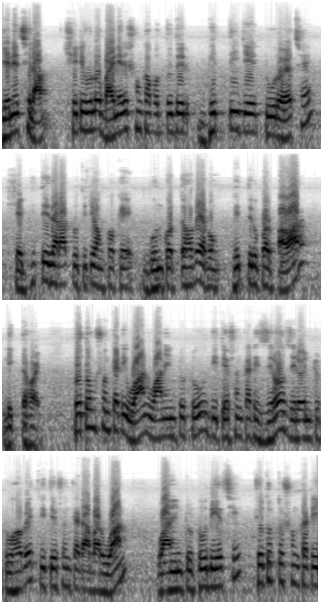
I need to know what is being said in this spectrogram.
জেনেছিলাম, সেটি হলো বাইনারি সংখ্যা পদ্ধতির ভিত্তি যে টু রয়েছে, সে ভিত্তি দ্বারা প্রতিটি অঙ্ককে গুণ করতে হবে এবং ভিত্তির উপর পাওয়ার লিখতে হয়। প্রথম সংখ্যাটি ওয়ান ওয়ান ইন্টু টু দ্বিতীয় সংখ্যাটি জিরো জিরো ইন্টু টু হবে। তৃতীয় সংখ্যাটা আবার ওয়ান ওয়ান ইন্টু টু দিয়েছি। চতুর্থ সংখ্যাটি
